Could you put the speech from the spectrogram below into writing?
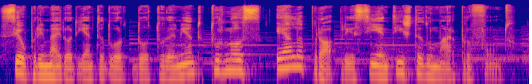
seu primeiro orientador de doutoramento, tornou-se ela própria cientista do mar profundo.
